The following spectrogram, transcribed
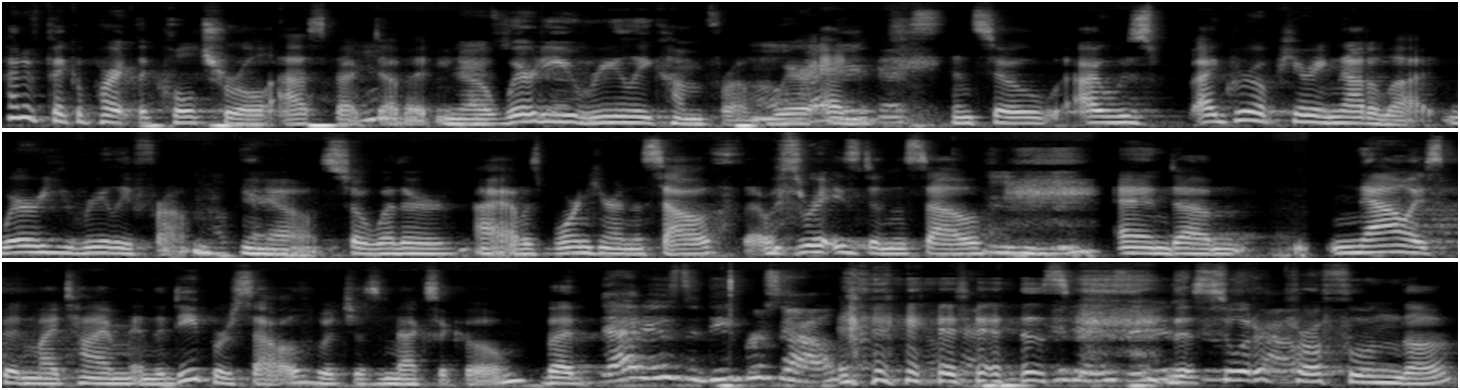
kind of pick apart the cultural aspect of it. You know, where do you really come from? Oh, where and and so I was I grew up hearing that a lot. Where are you really from? Okay. You know, so whether I, I, was born here in the South, I was raised in the South, mm-hmm. and um, now I spend my time in the deeper South, which is Mexico. But that is the deeper South. Okay. it, is, it is. It is the sur south. profundo.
